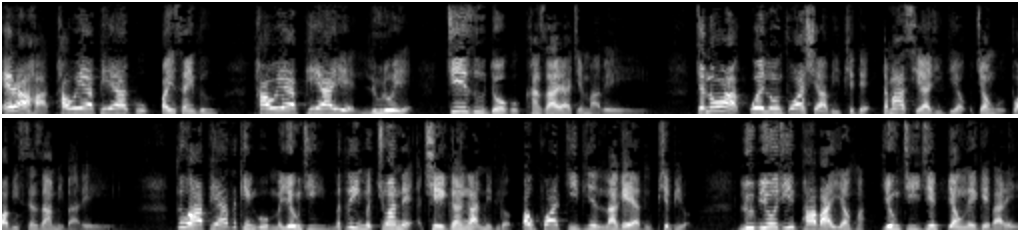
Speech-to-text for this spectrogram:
အဲ့ဒါဟာထာဝရဘုရားကိုပိုင်ဆိုင်သူထာဝရဘုရားရဲ့လူတို့ရဲ့ကျေးဇူးတော်ကိုခံစားရခြင်းပါပဲ ကျွန်တော်ကကွယ်လွန်သွားရှာပြီးဖြစ်တဲ့ဓမ္မဆရာကြီးတယောက်အကြောင်းကိုတွားပြီးစဉ်းစားမိပါတယ်သူဟာဘုရားသခင်ကိုမယုံကြည်မသိမကျွမ်းတဲ့အခြေခံကနေပြီးတော့ပေါက်ဖွားကြီးပြင်းလာခဲ့ရသူဖြစ်ပြီးတော့လူပြိုကြီးဖားဖားရောက်မှယုံကြည်ခြင်းပြောင်းလဲခဲ့ပါတယ်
